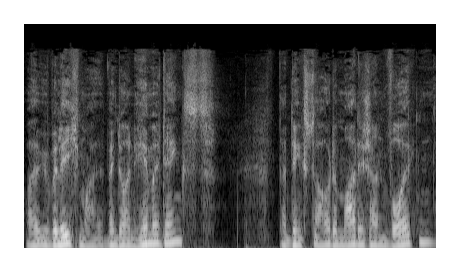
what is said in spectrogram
Weil überleg mal, wenn du an Himmel denkst, dann denkst du automatisch an Wolken,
